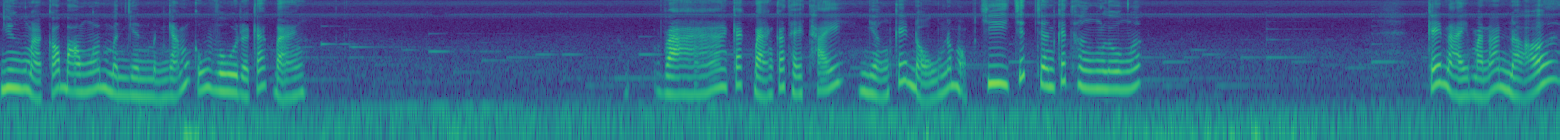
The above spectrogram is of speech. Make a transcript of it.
nhưng mà có bông mình nhìn mình ngắm cũng vui rồi các bạn. Và các bạn có thể thấy những cái nụ nó mọc chi chít trên cái thân luôn á. Cái này mà nó nở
